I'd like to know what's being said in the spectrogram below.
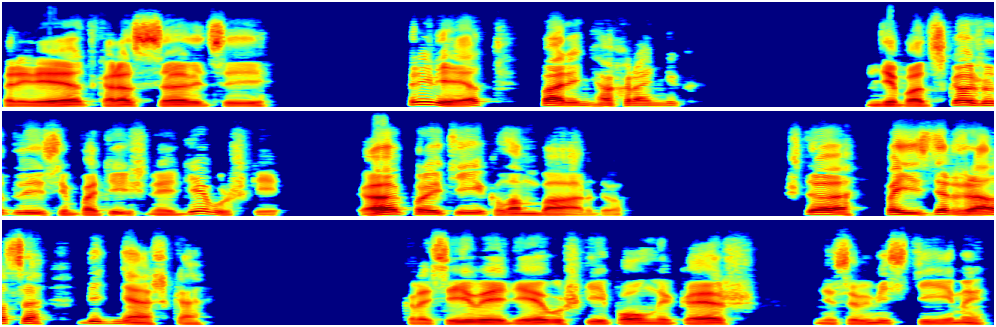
«Привет, красавицы!» «Привет, парень-охранник!» не подскажут ли симпатичные девушки, как пройти к ломбарду. — Что, поиздержался, бедняжка? Красивые девушки и полный кэш несовместимы.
